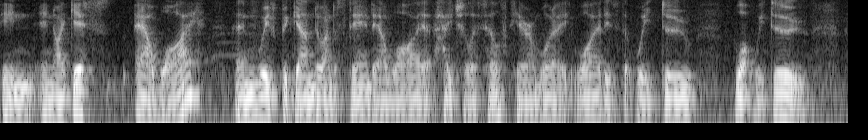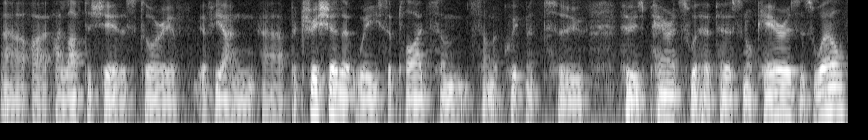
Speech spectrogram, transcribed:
in, in, I guess, our why. And we've begun to understand our why at HLS Healthcare and what, why it is that we do what we do. Uh, I, I, love to share the story of, of young uh, Patricia that we supplied some some equipment to, whose parents were her personal carers as well.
